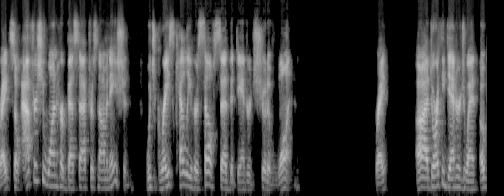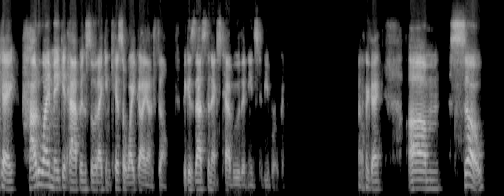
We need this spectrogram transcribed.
right so after she won her best actress nomination which Grace Kelly herself said that Dandridge should have won. Right? Uh, Dorothy Dandridge went, okay, how do I make it happen so that I can kiss a white guy on film? Because that's the next taboo that needs to be broken. okay. Um, so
